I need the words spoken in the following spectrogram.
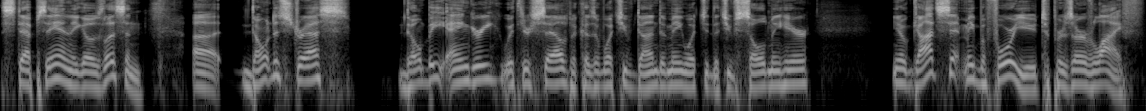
steps in and he goes, Listen, uh, don't distress. Don't be angry with yourselves because of what you've done to me, what you, that you've sold me here. You know, God sent me before you to preserve life.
